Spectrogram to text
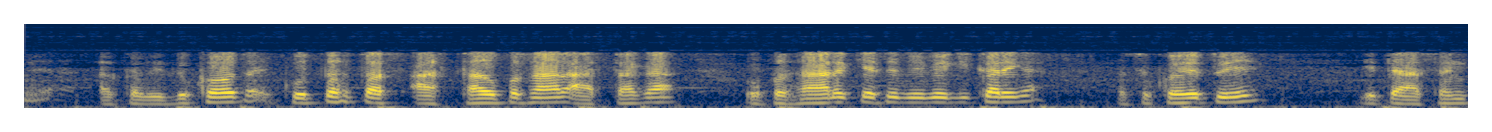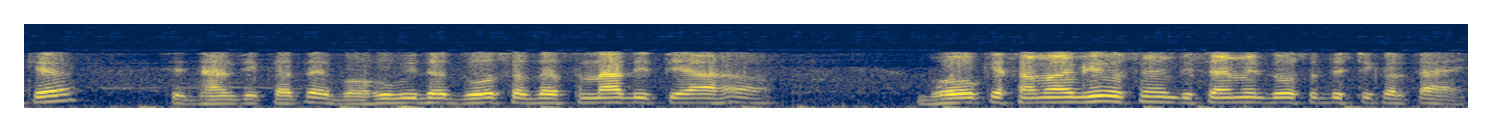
में कभी दुख होता है कुत तो आस्था उपसार आस्था का उपसार कैसे विवेकी करेगा? सुख हेतु है। इत आशंक्य सिद्धांत कहते हैं बहुविध दोष दर्शनादित्या भोग के समय भी उसमें विषय में दोष दृष्टि करता है।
